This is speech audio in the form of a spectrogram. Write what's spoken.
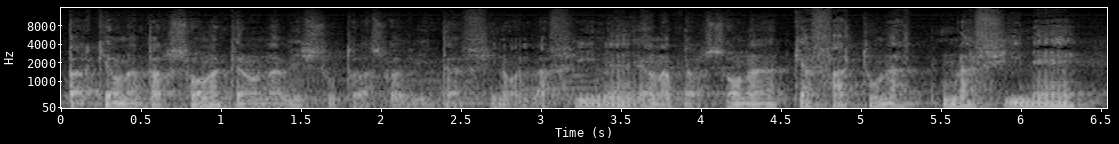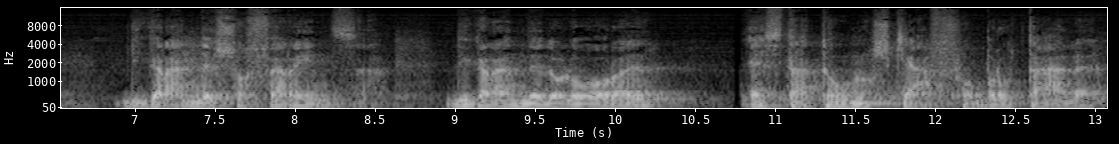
Perché è una persona che non ha vissuto la sua vita fino alla fine, è una persona che ha fatto una, una fine di grande sofferenza, di grande dolore. È stato uno schiaffo brutale,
